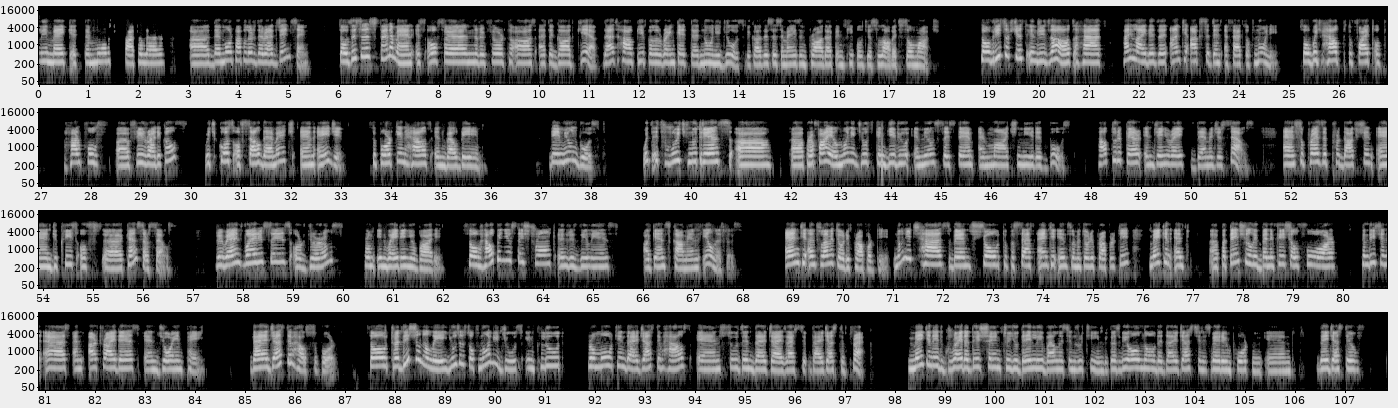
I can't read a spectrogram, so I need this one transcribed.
make it the most popular, uh, the more popular the red ginseng. So this is phenomenon is often referred to us as a God gift. That's how people rank it the noni juice because this is amazing product and people just love it so much. So researchers in results has highlighted the antioxidant effect of noni, so which help to fight off harmful uh, free radicals, which cause of cell damage and aging, supporting health and well-being the immune boost. With its rich nutrients uh, uh, profile, noni juice can give you immune system a much needed boost, help to repair and generate damaged cells, and suppress the production and decrease of uh, cancer cells, prevent viruses or germs from invading your body. So helping you stay strong and resilient against common illnesses. Anti-inflammatory property. Noni has been shown to possess anti-inflammatory property, making it uh, potentially beneficial for conditions as an arthritis and joint pain. Digestive health support. So traditionally, uses of noni juice include promoting digestive health and soothing the digestive, digestive tract, making it great addition to your daily wellness and routine because we all know that digestion is very important and digestive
